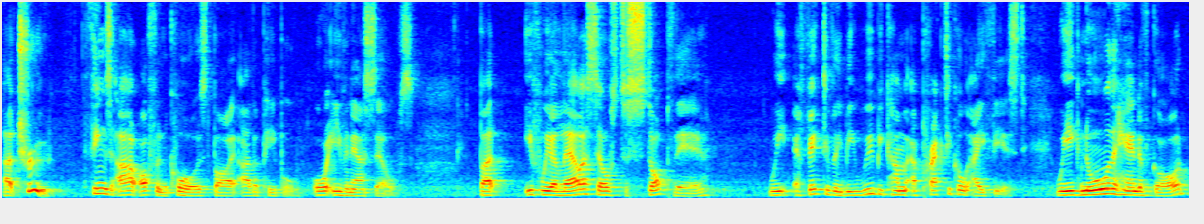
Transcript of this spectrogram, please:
Uh, true, things are often caused by other people or even ourselves. But if we allow ourselves to stop there, we effectively be, we become a practical atheist. We ignore the hand of God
